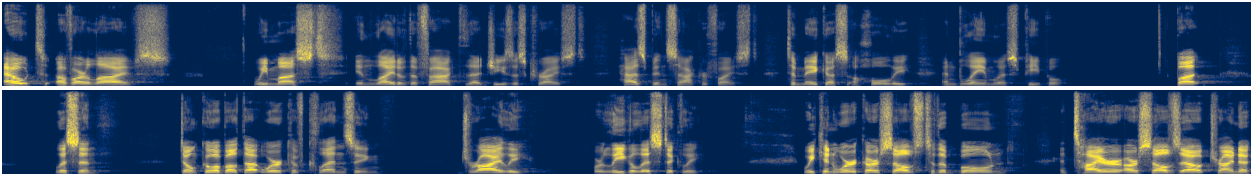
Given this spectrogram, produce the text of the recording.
out of our lives. We must, in light of the fact that Jesus Christ has been sacrificed to make us a holy and blameless people. But listen, don't go about that work of cleansing dryly or legalistically. We can work ourselves to the bone and tire ourselves out, trying to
